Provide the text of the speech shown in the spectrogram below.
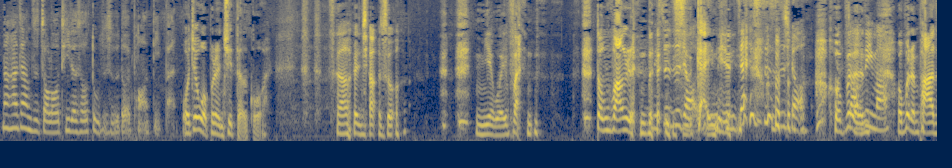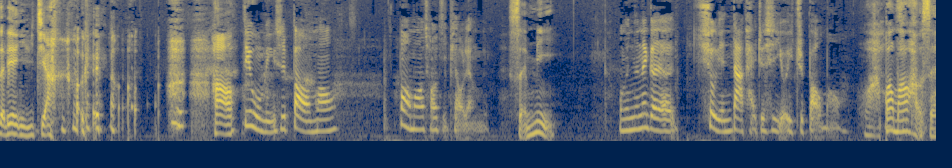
那它这样子走楼梯的时候，肚子是不是都会碰到地板？我觉得我不能去德国，他会讲说。你也违反 东方人的你四饮食只脚概念。你，在四只脚。我不能吗？我不能趴着练瑜伽。OK，好，第五名是豹猫，豹猫超级漂亮的。神秘。我们的那个秀妍大牌就是有一只豹猫，哇，豹猫好神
